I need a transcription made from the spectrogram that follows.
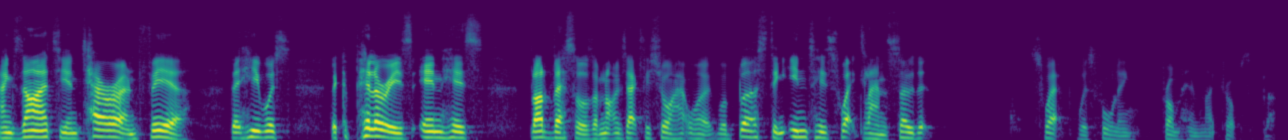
anxiety and terror and fear that he was, the capillaries in his blood vessels, I'm not exactly sure how it worked, were bursting into his sweat glands so that sweat was falling from him like drops of blood?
